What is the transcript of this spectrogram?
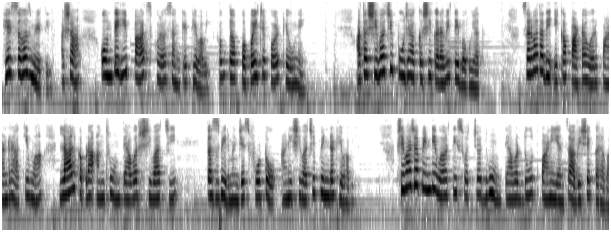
हे सहज मिळतील. अशा कोणतेही पाच फळं संकेत ठेवावी. फक्त पपईचे फळ ठेवू नये. आता शिवाची पूजा कशी करावी ते बघूयात. सर्वात आधी एका पाटावर पांढरा किंवा लाल कपडा अंथरून त्यावर शिवाची तस्वीर म्हणजेच फोटो आणि शिवाची पिंड ठेवावी. शिवाच्या पिंडीवर ती स्वच्छ धुवून त्यावर दूध पाणी यांचा अभिषेक करावा.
